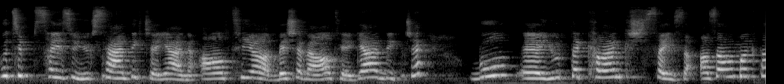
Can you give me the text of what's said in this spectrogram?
Bu tip sayısı yükseldikçe yani 6'ya, 5'e ve 6'ya geldikçe bu e, yurtta kalan kişi sayısı azalmakta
